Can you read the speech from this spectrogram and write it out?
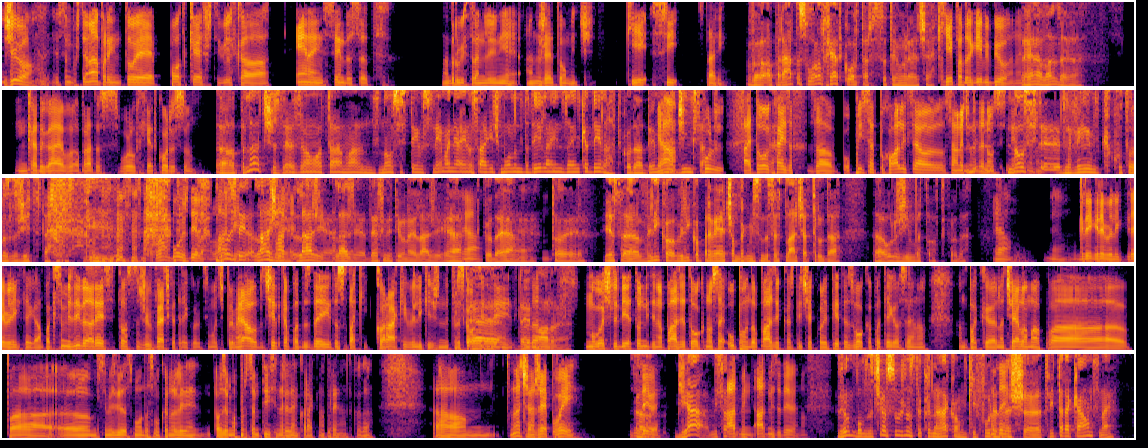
Živijo, jaz sem Boštjan Apar in to je podcast številka 71, na drugi strani linije Anže Tomič. Kje si stari? V aparatu World Headquarters se temu reče. Kje pa druge bi bil? Ne? Ja, valjda. Ja. In kaj dogaja v aparatu World Headquartersu? Uh, pa nič, zdaj zdaj imamo ta mal nov sistem snemanja in vsakič moram, da dela in za enkrat dela. Tako da, da Ja, je to kaj za, za opisati pohvalice ali samo rečemo, da je nov sistem? Nov sistem, ne vem, kako to razložiti. stari. Vam boš delal. Lažje. dela- Lažje, lažje, lažje, lažje, definitivno je lažje. Ja, Ja. Tako da, ja, ja, to je. Jaz uh, veliko, veliko preveč, ampak mislim, da se splača truda uh, vložim v to. Ja, ja. Gre, gre veliko velik tega. Ampak se mi zdi, da res, to sem že večkrat rekel. Recimo, če primerjavo od začetka pa do zdaj, to so taki koraki, veliki, že preskoki. Ja, da tako je da noro. Ja. Mogoče ljudje to niti ne opazijo, to okno vsaj upam, da opazijo, kar se tiče kvalitete zvoka, pa tega vseeno. Ampak eh, načeloma pa, pa um, se mi zdi, da smo, da smo kar naredili, oziroma predvsem ti si naredil en korak naprej. No, da, um, no, če že povej, zadeve, Uh, ja, mislim, admin, admin zadeve. No. Zdaj bom začel s služnostjo Krenakom, ki fura daj. naš uh, Twitter račun.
